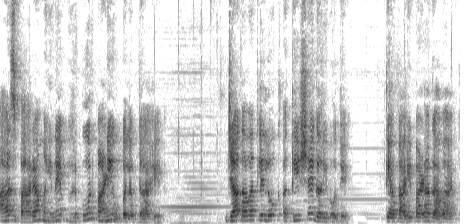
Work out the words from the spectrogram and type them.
आज बारा महिने भरपूर पाणी उपलब्ध आहे. ज्या गावातले लोक अतिशय गरीब होते त्या बारीपाडा गावात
